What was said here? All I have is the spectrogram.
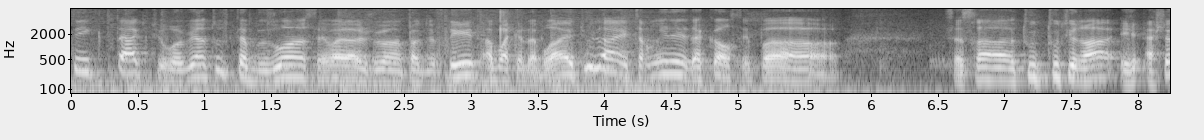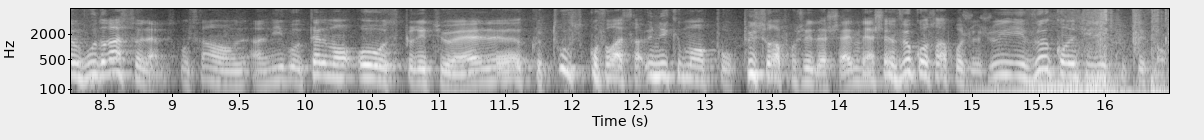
tic, tac, tu reviens, tout ce que tu as besoin, c'est voilà, je veux un pack de frites, abracadabra, et tu l'as, et terminé, d'accord, c'est pas ça sera, tout, tout ira, et Hachem voudra cela, parce qu'on sera à un niveau tellement haut spirituel que tout ce qu'on fera sera uniquement pour plus se rapprocher d'Hachem, mais Hachem veut qu'on se rapproche de lui, il veut qu'on utilise toutes ces formes.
